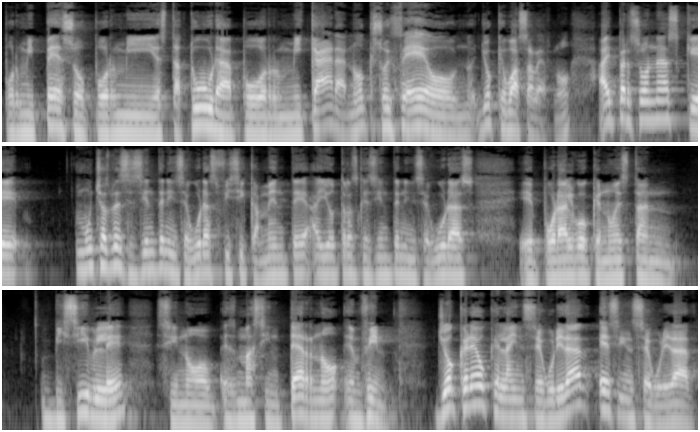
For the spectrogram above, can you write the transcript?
por mi peso, por mi estatura, por mi cara, ¿no? Que soy feo, yo qué voy a saber, ¿no? Hay personas que muchas veces se sienten inseguras físicamente, hay otras que se sienten inseguras eh, por algo que no es tan visible, sino es más interno, en fin. Yo creo que la inseguridad es inseguridad,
